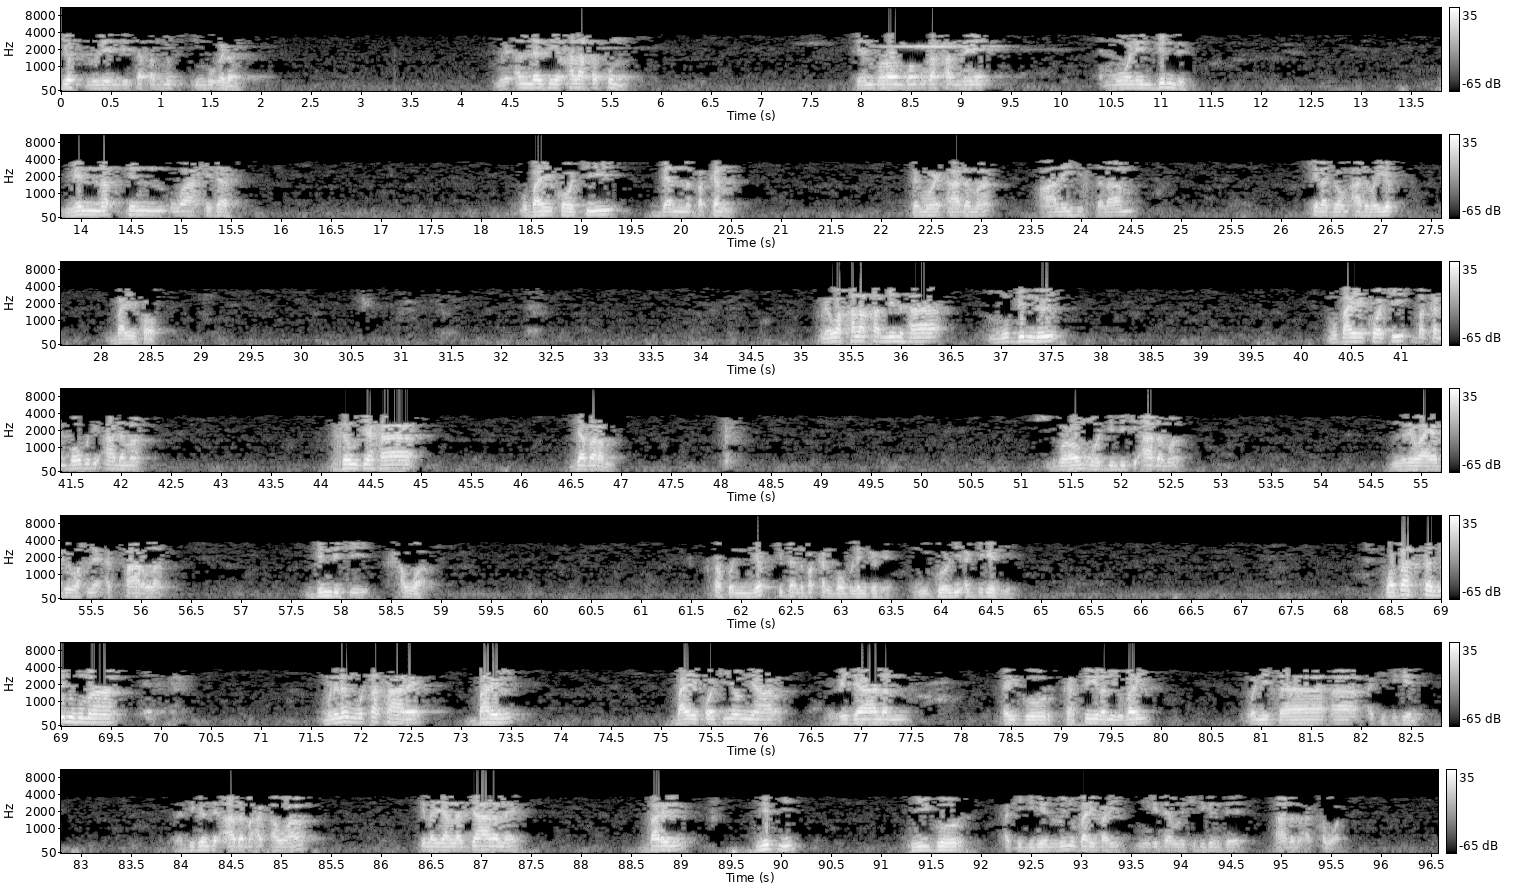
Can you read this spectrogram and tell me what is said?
jëf lu leen di tax a mucc ci mbugalam mu ne allazi xalaqakum seen boroom boobu nga xam ne moo leen bind min nafsin waaxida mu bàyyi ko ci benn bakkan te mooy aadama alayhi salaam ci la doom aadama yépp bàyyi ko ne wa xalaqa minha mu bind mu bàyyi ko ci bakkan boobu di aadama zawjaha jabaram su boroom moo dindi ci aadama riwaaya bi wax ne ak faar la dindi ci xawa te kon ñëpp ci benn bakkan boobu lañ jógee muy góor ñi ak jigéen ñi wa basta minhuma mu ne nag mu tasaare baril bàyyi ko ci ñoom ñaar rijaalan ay góor kasiiran yu bari wa nisaa ak i jigéen da diggante aadama ak awa ci la yàlla jaarale baril nit ñi ñuy góor ak i jigéen lu ñu bari bari ñu ngi dellu ci diggante aadama ak awa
